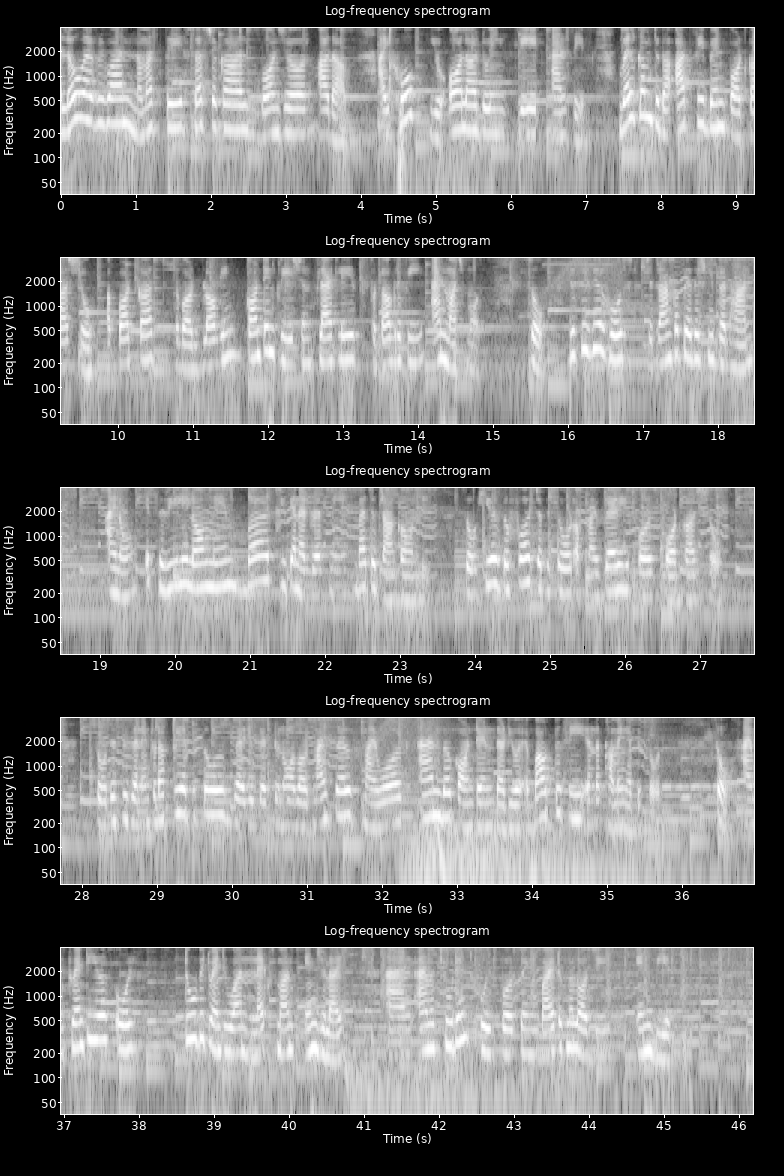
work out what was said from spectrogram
Hello everyone, Namaste, Sashrikal, Bonjour, Adab. I hope you all are doing great and safe. Welcome to the Se Bin podcast show, a podcast about blogging, content creation, flat lays, photography, and much more. So, this is your host Chitranka Priyadashni Pradhan. I know it's a really long name, but you can address me by Chitranka only. So, here's the first episode of my very first podcast show. So, this is an introductory episode where you get to know about myself, my work, and the content that you're about to see in the coming episodes. So, I'm 20 years old, to be 21 next month in July, and I'm a student who is pursuing biotechnology in BSc.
